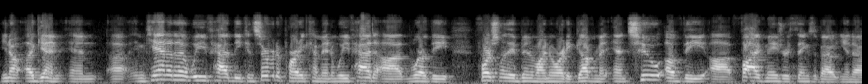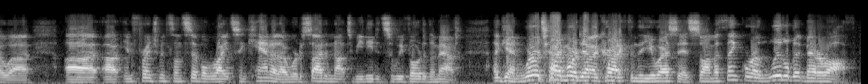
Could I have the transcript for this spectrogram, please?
you know, again, in uh, in Canada, we've had the Conservative Party come in. We've had uh, where the fortunately they've been a minority government, and two of the uh, five major things about you know infringements on civil rights in Canada were decided not to be needed, so we voted them out. Again, we're a tad more democratic than the U.S. is, so I think we're a little bit better off.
